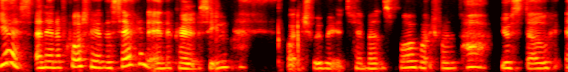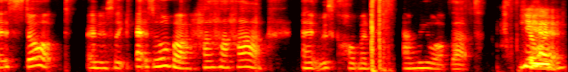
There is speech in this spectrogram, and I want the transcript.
yes, and then of course we have the second end of credit scene, which we waited 10 minutes for, which was, oh, you're still, it stopped. And it's like, it's over, ha ha ha. And it was comedy, and we love that. yeah,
